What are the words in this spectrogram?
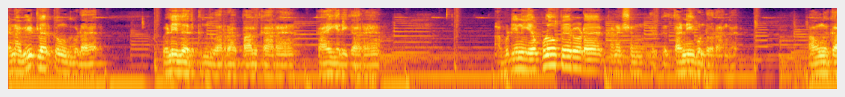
ஏன்னா வீட்டில் இருக்கவங்க கூட வெளியில் இருந்து வர்ற பால்காரன் காய்கறிக்காரன் அப்படின்னு எவ்வளோ பேரோட கனெக்ஷன் இருக்குது தண்ணி கொண்டு வராங்க. அவங்க க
